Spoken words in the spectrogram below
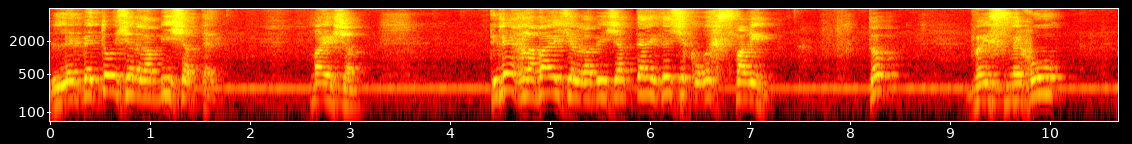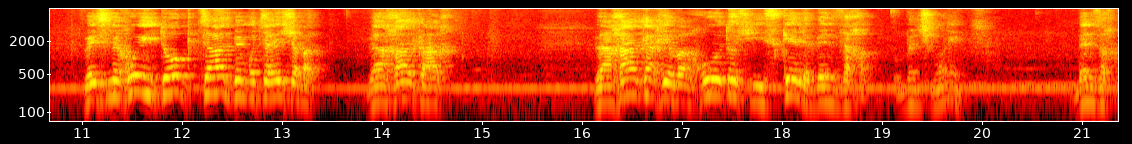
לביתו של רבי שבתאי. מה יש שם? תלך לבית של רבי שבתאי, זה שכורך ספרים. טוב, וישמחו, וישמחו איתו קצת במוצאי שבת, ואחר כך ואחר כך יברכו אותו שיזכה לבן זכר. הוא בן שמונים. בן זכר.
